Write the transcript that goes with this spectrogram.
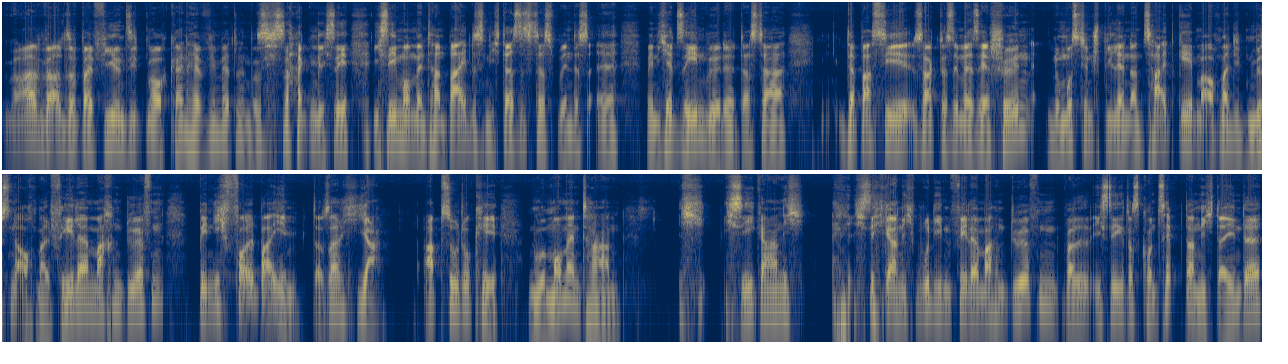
Ja, also bei vielen sieht man auch kein Heavy Metal, muss ich sagen. Ich sehe, ich sehe momentan beides nicht. Das ist das, wenn das, äh, wenn ich jetzt sehen würde, dass da der Basti sagt das immer sehr schön. Du musst den Spielern dann Zeit geben, auch mal, die müssen auch mal Fehler machen dürfen. Bin ich voll bei ihm. Da sage ich ja, absolut okay. Nur momentan, ich, ich sehe gar nicht, ich sehe gar nicht, wo die einen Fehler machen dürfen, weil ich sehe das Konzept dann nicht dahinter,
